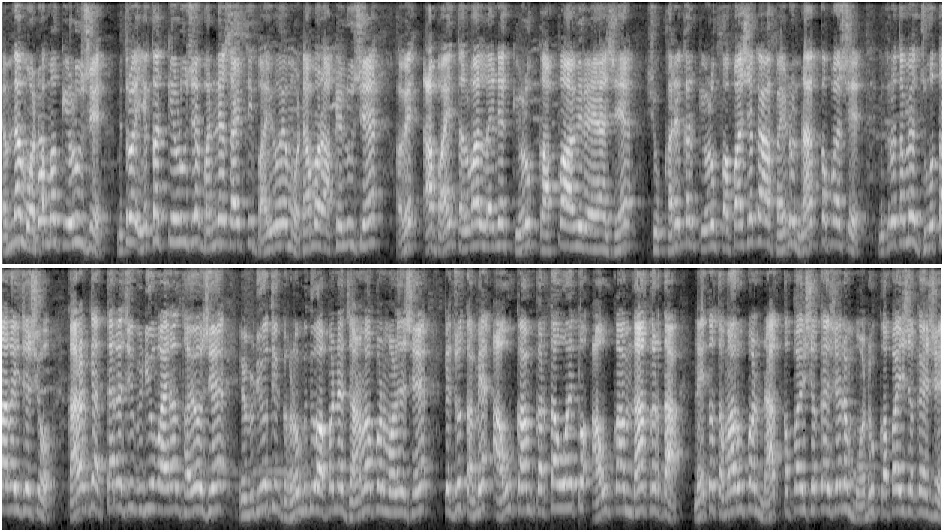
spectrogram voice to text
એમના મોઢામાં કેળું છે. મિત્રો, એક જ કેળું છે, બંને સાઈડથી ભાઈઓએ મોઢામાં રાખેલું છે. હવે આ ભાઈ તલવાર લઈને કેળું કાપવા આવી રહ્યા છે. શું ખરેખર કેળું કપાશે કે આ ભાઈનું નાક કપાશે? મિત્રો, તમે જોતા રહી જશો. કારણ કે અત્યારે જે વીડિયો વાયરલ થયો છે, એ વિડીયોથી ઘણું બધું આપણને જાણવા પણ મળે છે કે જો તમે આવું કામ કરતા હોય તો આવું કામ ના કરતા. નહીં તો તમારું પણ નાક કપાઈ શકે છે અને મોઢું કપાઈ શકે છે.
